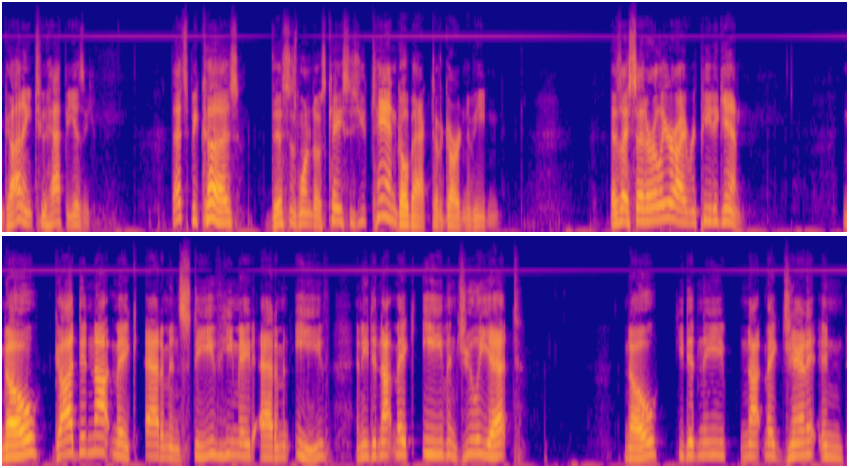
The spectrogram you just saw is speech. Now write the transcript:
God ain't too happy, is he? That's because this is one of those cases you can go back to the Garden of Eden. As I said earlier, I repeat again. No, God did not make Adam and Steve. He made Adam and Eve. And he did not make Eve and Juliet. No, he did not make Janet and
